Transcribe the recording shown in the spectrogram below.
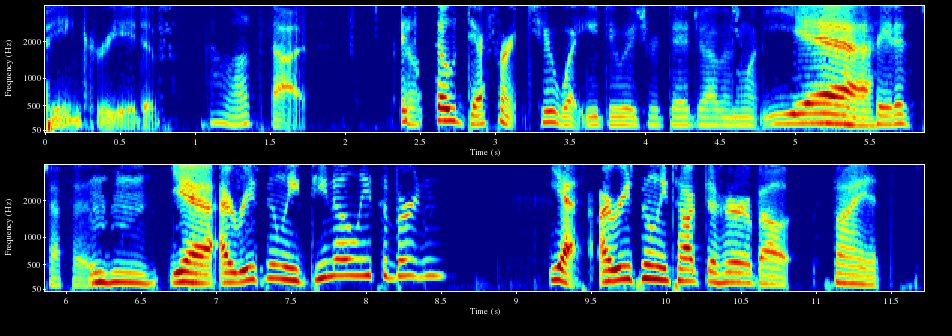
being creative. I love that. It's so different too. What you do as your day job and what Yeah. creative stuff is. hmm Yeah. I recently. Do you know Lisa Burton? Yes. I recently talked to her about science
